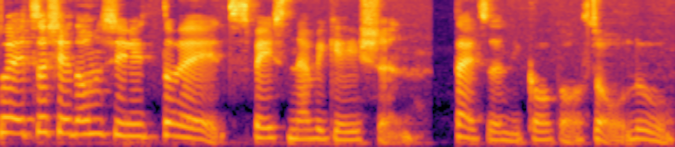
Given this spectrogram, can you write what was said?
所以这些东西对 space navigation 带着你 go go 走路，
